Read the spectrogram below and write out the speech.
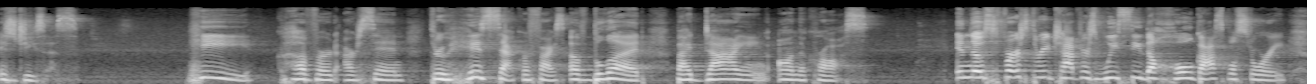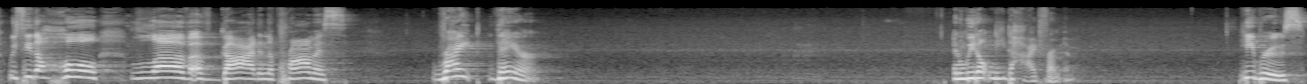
is Jesus. He covered our sin through his sacrifice of blood by dying on the cross. In those first three chapters, we see the whole gospel story. We see the whole love of God and the promise right there. And we don't need to hide from him. Hebrews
